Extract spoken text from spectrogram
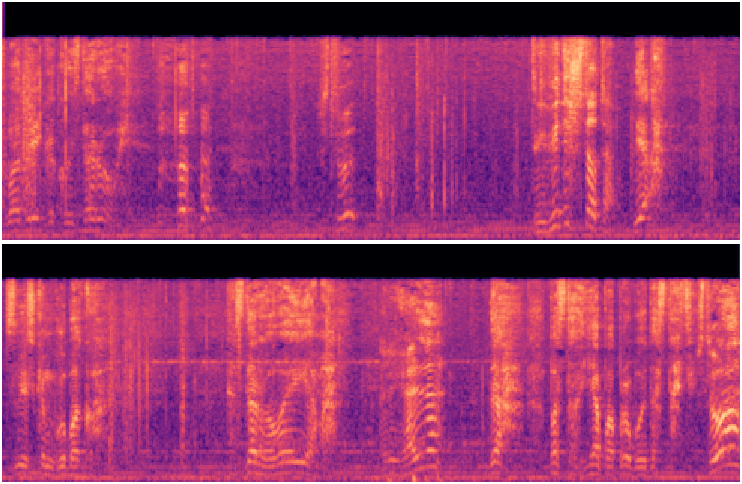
Смотри, какой здоровый! Что? Ты видишь, что там? Я слишком глубоко. Здоровая яма. Реально? Да, постой, я попробую достать. Что?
